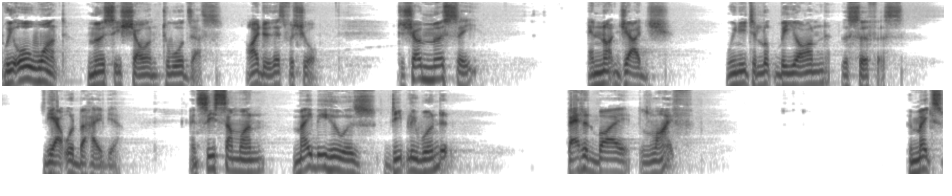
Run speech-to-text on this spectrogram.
We all want mercy shown towards us. I do, that's for sure. To show mercy and not judge, we need to look beyond the surface, the outward behavior, and see someone maybe who is deeply wounded, battered by life, who makes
